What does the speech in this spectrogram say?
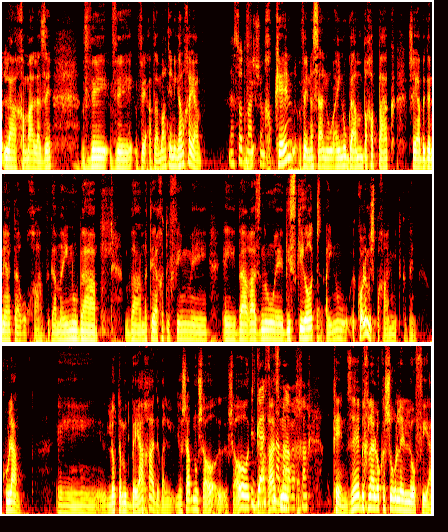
לחמ"ל הזה, ו, ו, ו, ואמרתי, אני גם חייב. לעשות משהו. כן, ונסענו, היינו גם בחפ"ק שהיה בגני התערוכה, וגם היינו ב- במטה החטופים אה, אה, וארזנו אה, דיסקיות, היינו, כל המשפחה אני מתכוון, כולם. אה, לא תמיד ביחד, אבל ישבנו שעות, שעות וארזנו. למערכה. כן, זה בכלל לא קשור ללהופיע.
